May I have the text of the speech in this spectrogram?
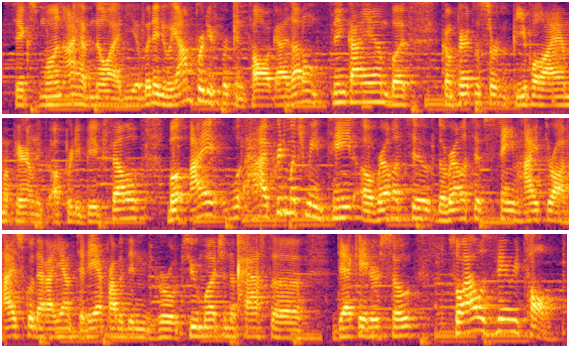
6'1", I have no idea. But anyway, I'm pretty freaking tall, guys. I don't think I am, but compared to certain people, I am apparently a pretty big fellow. But I, I pretty much maintain a relative, the relative same height throughout high school that I am today. I probably didn't grow too much in the past uh, decade or so. So I was very tall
